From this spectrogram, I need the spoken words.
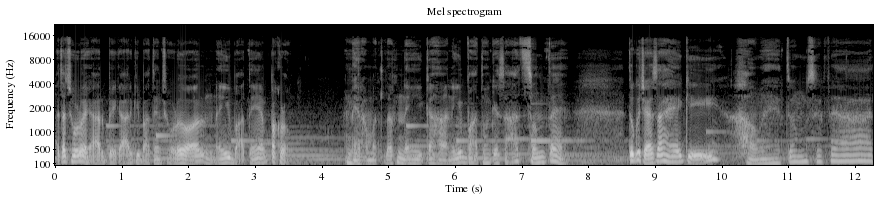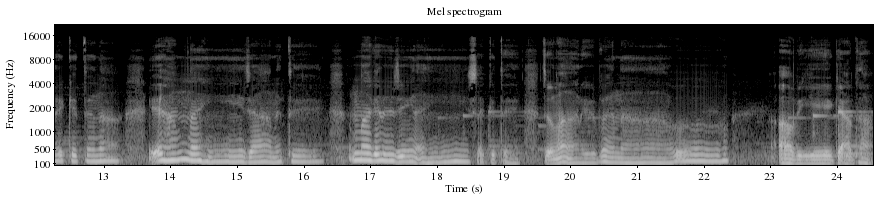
अच्छा छोड़ो यार, बेकार की बातें छोड़ो और नई बातें पकड़ो। मेरा मतलब नई कहानी बातों के साथ सुनते हैं। तो कुछ ऐसा है कि हमें तुमसे प्यार कितना, ये हम नहीं जानते, मगर जी नहीं सकते, तुम्हारे बिना ओ अब ये क्या था?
